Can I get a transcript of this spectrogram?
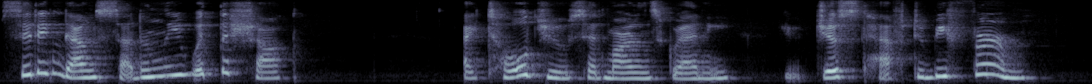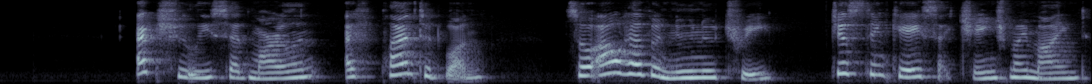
sitting down suddenly with the shock. I told you, said Marlin's granny, you just have to be firm. Actually, said Marlin, I've planted one, so I'll have a Nunu tree, just in case I change my mind.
